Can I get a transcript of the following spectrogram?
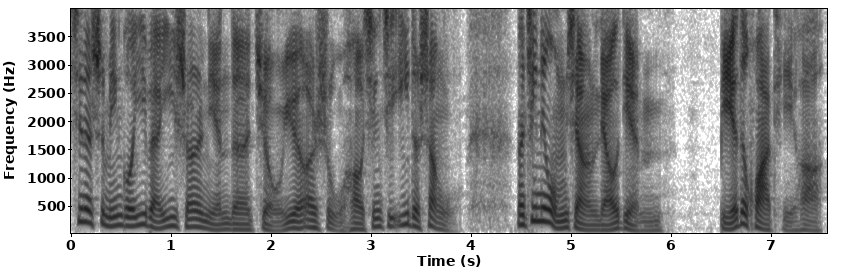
现在是民国一百一十二年的九月二十五号星期一的上午。那今天我们想聊点别的话题哈，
